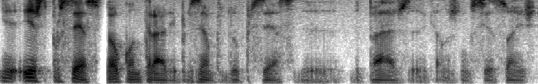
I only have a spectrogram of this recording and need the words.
este processo, ao contrário, por exemplo, do processo de, de paz, aquelas negociações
